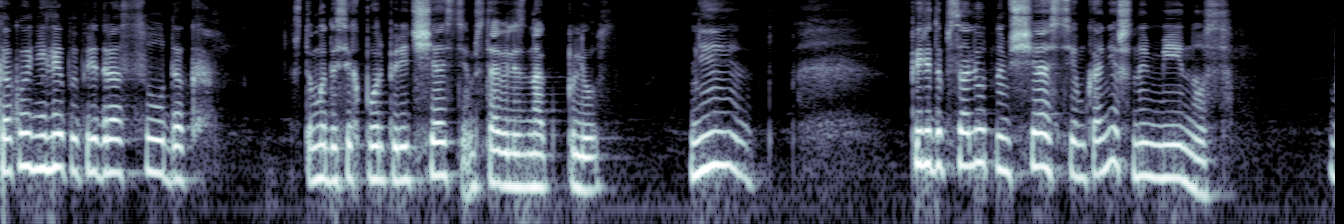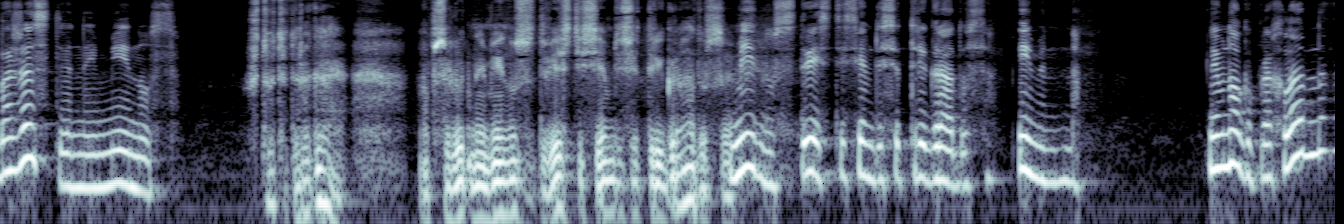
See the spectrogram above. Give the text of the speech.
Какой нелепый предрассудок, что мы до сих пор перед счастьем ставили знак «плюс». Нет, перед абсолютным счастьем, конечно, минус. Божественный минус. Что ты, дорогая? Абсолютный минус 273 градуса. Минус 273 градуса. Именно. Немного прохладно,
